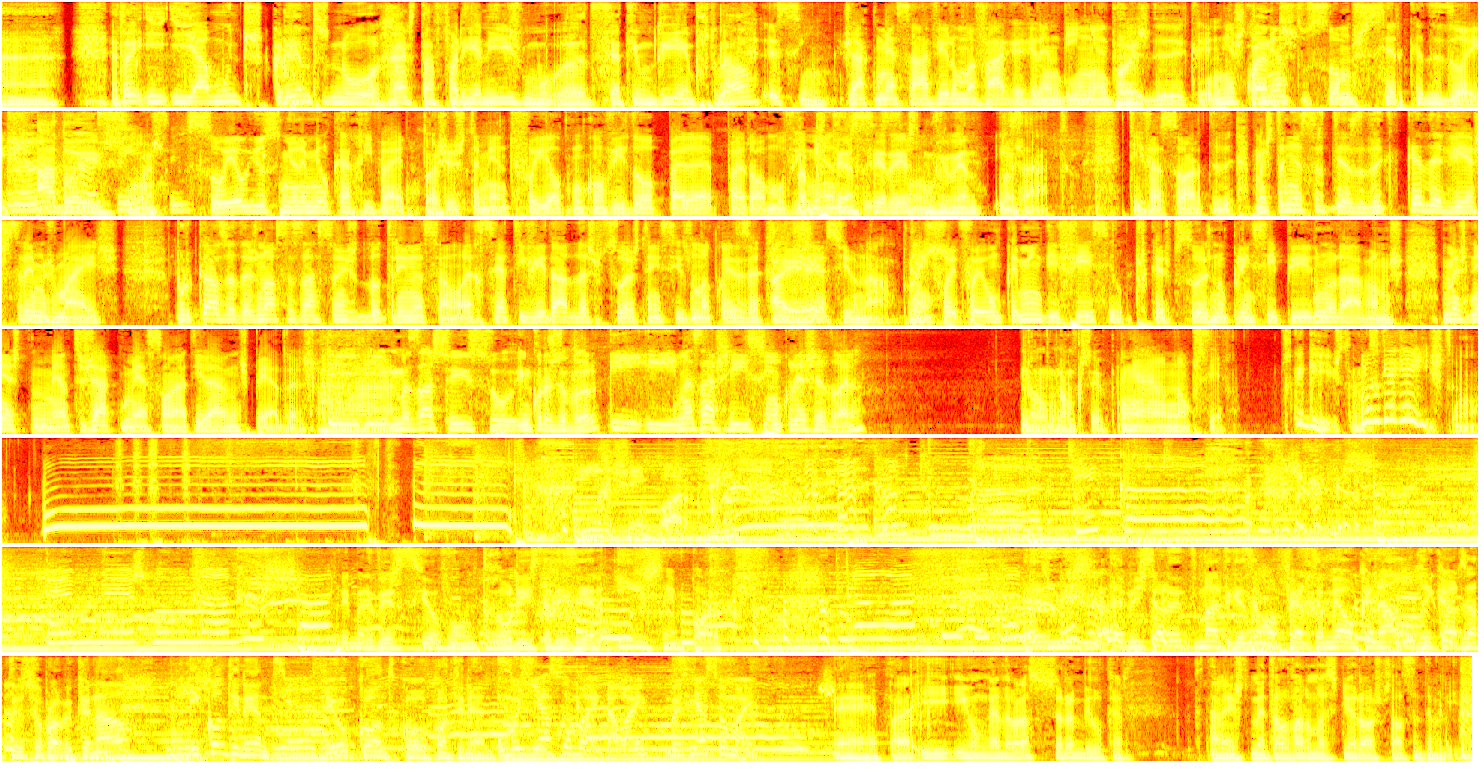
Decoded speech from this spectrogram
Então, e, e há muitos crentes no rastafarianismo eh, de sétimo dia em Portugal? Sim, já começa a haver uma vaga grandinha Pois. de, de- Neste Quantos? momento somos cerca de dois. Há dois. sim, sim. Sou eu e o Sr. Amilcar Ribeiro, justamente. Foi ele que me convidou para, para o movimento. pertencer a este movimento, pois. Exato. Tive a sorte de. Mas tenho a certeza de que cada vez seremos mais por causa das nossas ações de doutrinação. A receptividade das pessoas tem sido uma coisa Ah, é? excepcional. Pois. Tem- foi, foi um caminho difícil porque as pessoas no princípio ignoravam-nos. Mas neste momento já começam a atirar-nos pedras. E- e- mas acha isso encorajador? E, e- mas acha isso encorajador? Não, não percebo. Não, não percebo. Mas o que é que é isto? Mas o que é que é isto? Enchem porcos. É. Primeira vez que se ouve um terrorista dizer enchem porcos. A Mistória de Temáticas é uma oferta Mel Canal. O Ricardo já tem o seu próprio canal. E Continente. Eu conto com o Continente. Um beijinho à sua mãe, está bem? Um beijinho à sua mãe. É, pá, e, e um grande abraço ao Sr. Amilcar, que está neste momento a levar uma senhora ao Hospital Santa Maria.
